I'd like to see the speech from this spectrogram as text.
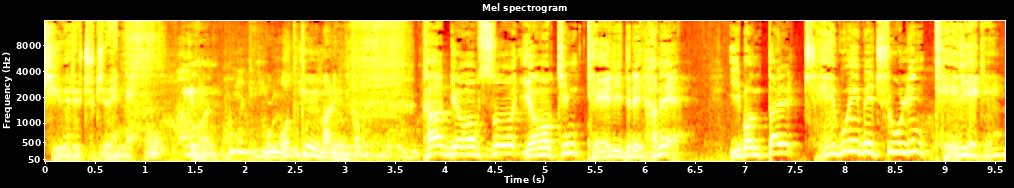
기회를 주기로 했네. 뭐, 어떻게 말입니까? 각 영업소 영업팀 대리들에 한해 이번 달 최고의 매출을 올린 대리에게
